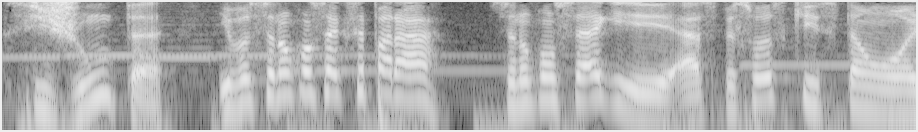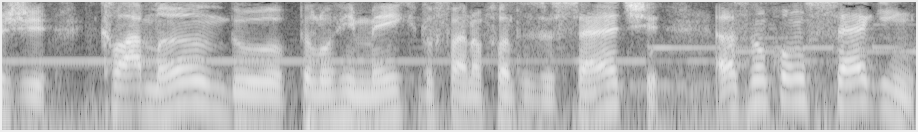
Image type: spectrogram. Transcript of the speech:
se junta e você não consegue separar. Você não consegue. As pessoas que estão hoje clamando pelo remake do Final Fantasy VII, elas não conseguem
